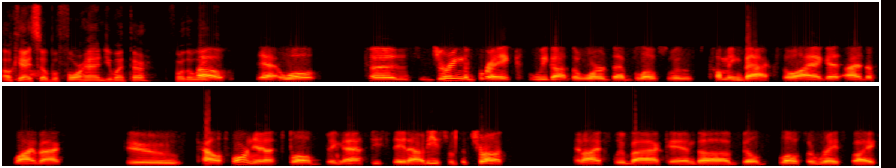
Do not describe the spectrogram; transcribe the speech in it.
okay, so beforehand you went there for the week. Oh, yeah. Well, because during the break, we got the word that Blose was coming back, so I get I had to fly back to California. Well, Big Nasty stayed out east with the truck, and I flew back and uh, built Blose a race bike.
